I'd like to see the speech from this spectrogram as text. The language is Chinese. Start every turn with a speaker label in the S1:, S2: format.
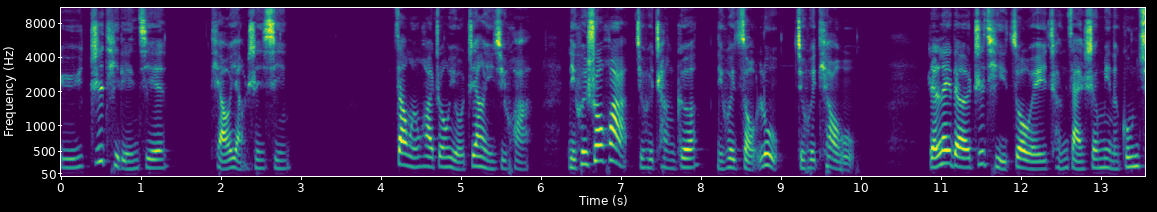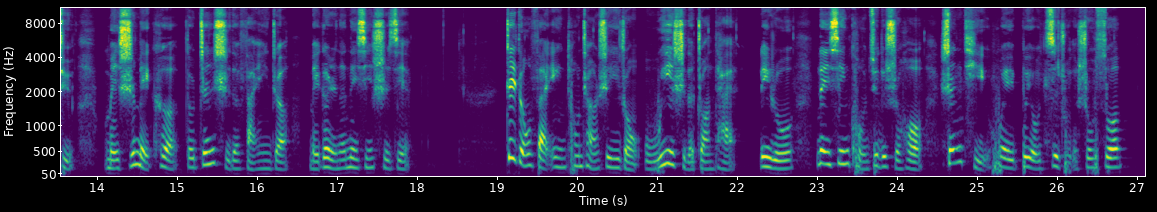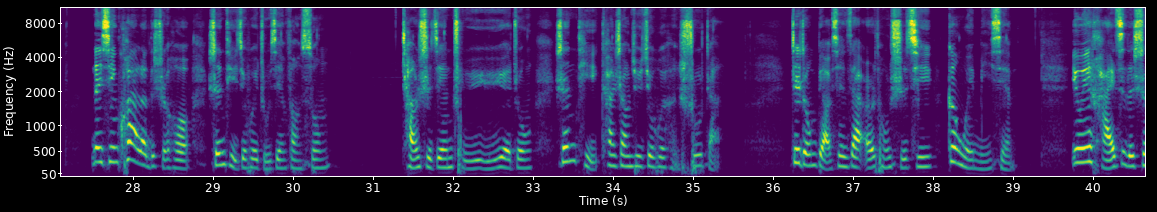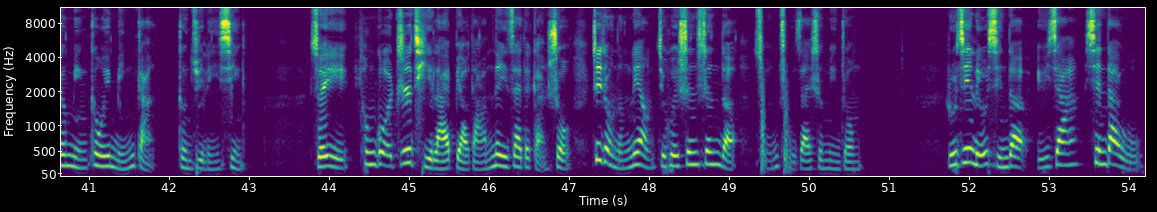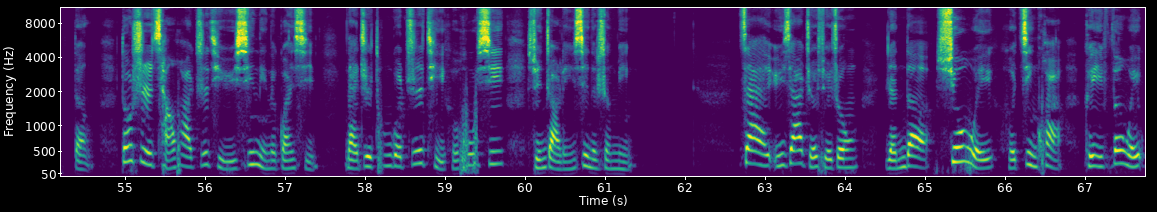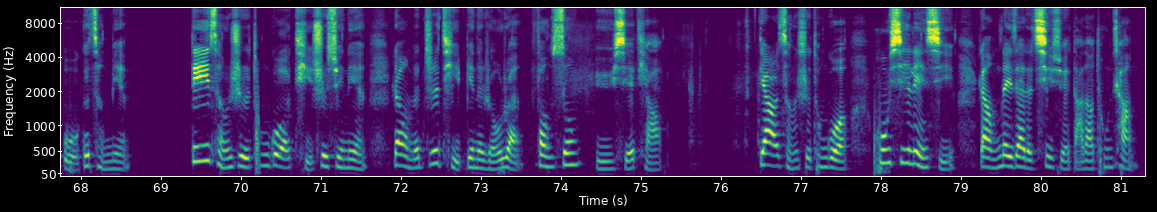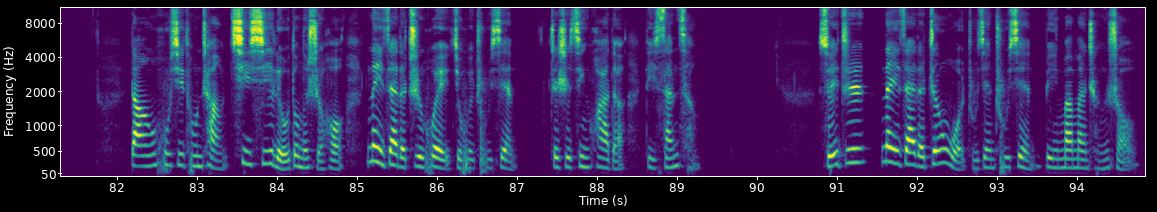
S1: 与肢体连接，调养身心。藏文化中有这样一句话：“你会说话，就会唱歌；你会走路，就会跳舞。”人类的肢体作为承载生命的工具，每时每刻都真实的反映着每个人的内心世界。这种反应通常是一种无意识的状态，例如内心恐惧的时候，身体会不由自主的收缩；内心快乐的时候，身体就会逐渐放松。长时间处于愉悦中，身体看上去就会很舒展。这种表现在儿童时期更为明显。因为孩子的生命更为敏感，更具灵性，所以通过肢体来表达内在的感受，这种能量就会深深地存储在生命中。如今流行的瑜伽、现代舞等，都是强化肢体与心灵的关系，乃至通过肢体和呼吸寻找灵性的生命。在瑜伽哲学中，人的修为和进化可以分为五个层面。第一层是通过体式训练，让我们的肢体变得柔软、放松与协调；第二层是通过呼吸练习，让内在的气血达到通畅。当呼吸通畅、气息流动的时候，内在的智慧就会出现，这是进化的第三层。随之，内在的真我逐渐出现，并慢慢成熟。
